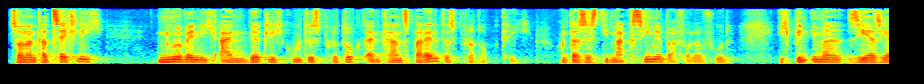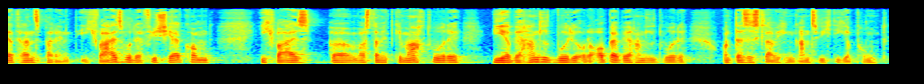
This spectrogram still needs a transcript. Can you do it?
sondern tatsächlich nur wenn ich ein wirklich gutes Produkt, ein transparentes Produkt kriege. Und das ist die Maxime bei Follow Food. Ich bin immer sehr, sehr transparent. Ich weiß, wo der Fisch herkommt. Ich weiß, äh, was damit gemacht wurde, wie er behandelt wurde oder ob er behandelt wurde. Und das ist, glaube ich, ein ganz wichtiger Punkt.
